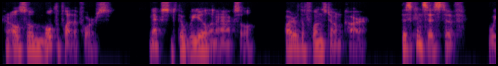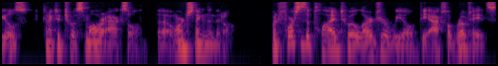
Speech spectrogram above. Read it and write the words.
can also multiply the force. Next, the wheel and axle, part of the Flintstone car. This consists of wheels, connected to a smaller axle, the orange thing in the middle. When force is applied to a larger wheel, the axle rotates,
